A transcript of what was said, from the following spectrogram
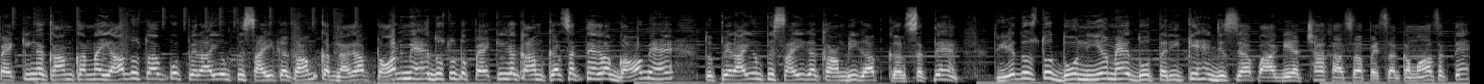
पैकिंग का काम करना या दोस्तों आपको पेराई और पिसाई का काम करना है। अगर आप टाउन में हैं दोस्तों तो पैकिंग का काम कर सकते हैं। अगर आप गाँव में हैं तो पेराई और पिसाई का काम भी आप कर सकते हैं। तो ये दोस्तों दो नियम है, दो तरीके हैं जिससे आप आगे अच्छा खासा पैसा कमा सकते हैं।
